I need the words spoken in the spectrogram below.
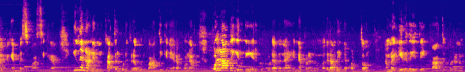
இருப்பீங்கன்னு விசுவாசிக்கிறேன். இந்த நாளிலும் கத்தர் கொடுக்குற ஒரு வார்த்தைக்கு நேரம் போகலாம் பொல்லாத இருதயம் இருக்கக்கூடாதுன்னா என்ன பண்ணணும்? முதலாவது என்ன பார்த்தோம்? நம்ம இருதயத்தை காத்து கொள்ளணும்.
